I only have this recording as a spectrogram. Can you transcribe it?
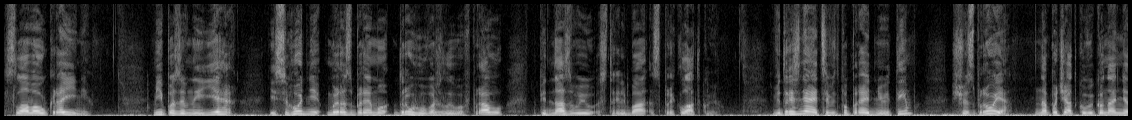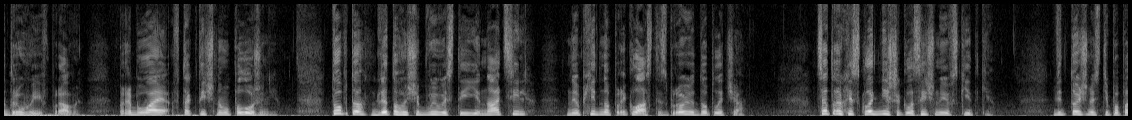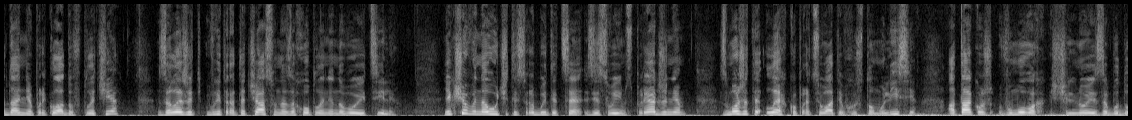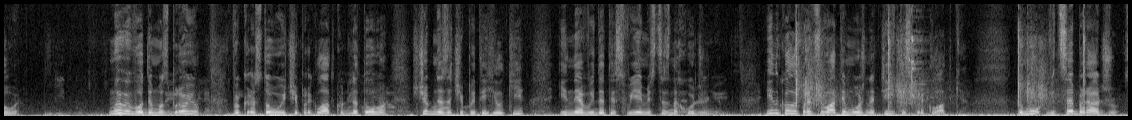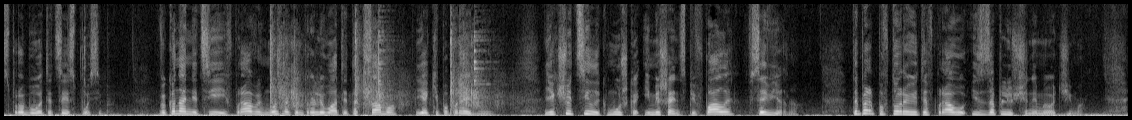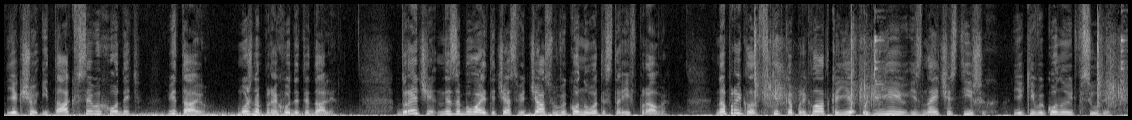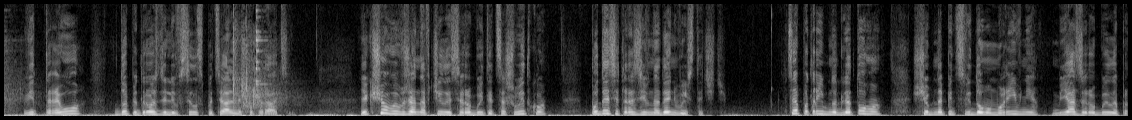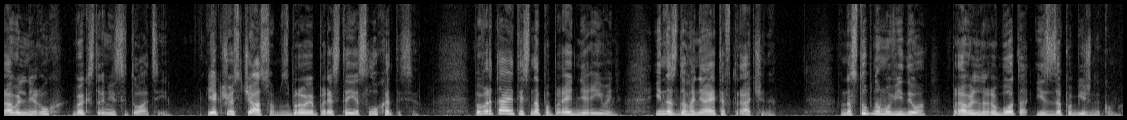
Слава Україні! Мій позивний Єгер. І сьогодні ми розберемо другу важливу вправу під назвою Стрільба з прикладкою. Відрізняється від попередньої тим, що зброя на початку виконання другої вправи перебуває в тактичному положенні. Тобто, для того, щоб вивести її на ціль, необхідно прикласти зброю до плеча. Це трохи складніше класичної вскидки. Від точності попадання прикладу в плече залежить витрата часу на захоплення нової цілі. Якщо ви научитесь робити це зі своїм спорядженням, зможете легко працювати в густому лісі, а також в умовах щільної забудови. Ми виводимо зброю, використовуючи прикладку для того, щоб не зачепити гілки і не видати своє місцезнаходження. Інколи працювати можна тільки з прикладки. Тому від себе раджу спробувати цей спосіб. Виконання цієї вправи можна контролювати так само, як і попередньої. Якщо цілик, мушка і мішень співпали, все вірно. Тепер повторюєте вправу із заплющеними очима. Якщо і так все виходить, вітаю! Можна переходити далі. До речі, не забувайте час від часу виконувати старі вправи. Наприклад, скидка прикладка є однією із найчастіших, які виконують всюди від ТРО до підрозділів сил спеціальних операцій. Якщо ви вже навчилися робити це швидко, по 10 разів на день вистачить. Це потрібно для того, щоб на підсвідомому рівні м'язи робили правильний рух в екстреній ситуації. Якщо з часом зброя перестає слухатися, повертаєтесь на попередній рівень і наздоганяєте втрачене. В наступному відео правильна робота із запобіжником.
